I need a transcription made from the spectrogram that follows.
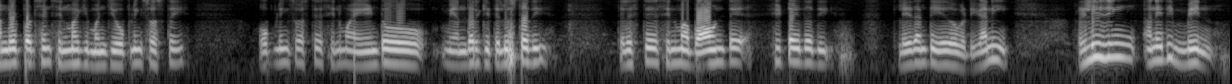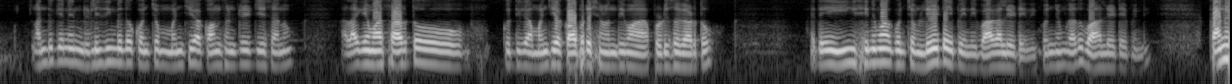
హండ్రెడ్ పర్సెంట్ సినిమాకి మంచి ఓపెనింగ్స్ వస్తాయి. ఓపెనింగ్స్ వస్తే సినిమా ఏంటో మీ అందరికీ తెలుస్తుంది. తెలిస్తే సినిమా బాగుంటే హిట్ అవుతుంది లేదంటే ఏదో ఒకటి. కానీ రిలీజింగ్ అనేది మెయిన్. అందుకే నేను రిలీజింగ్ మీద కొంచెం మంచిగా కాన్సన్ట్రేట్ చేశాను. అలాగే మా సార్తో కొద్దిగా మంచిగా కాపరేషన్ ఉంది మా ప్రొడ్యూసర్ గారితో. అయితే ఈ సినిమా కొంచెం లేట్ అయిపోయింది. బాగా లేట్ అయింది. కొంచెం కాదు బాగా లేట్ అయిపోయింది. కానీ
